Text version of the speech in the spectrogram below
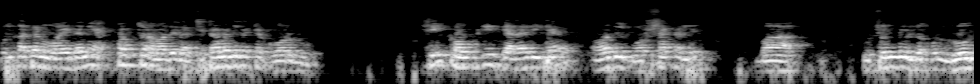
কলকাতার ময়দানে একমাত্র আমাদের আছে, এটা আমাদের একটা গর্ব। সেই কংক্রিট গ্যালারিটা আমাদের বর্ষাকালে বা প্রচণ্ড যখন রোদ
